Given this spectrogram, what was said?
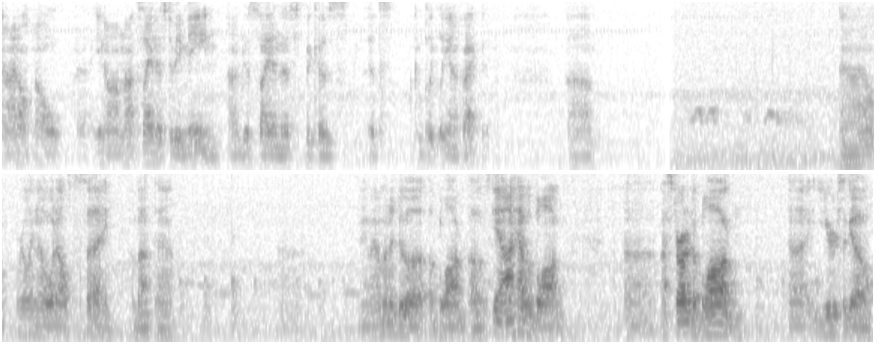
and I don't know, uh, you know, I'm not saying this to be mean. I'm just saying this because it's completely ineffective. Um, and I don't really know what else to say about that. Going to do a, a, blog post. Yeah, I have a blog. Uh, I started a blog uh, years ago.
